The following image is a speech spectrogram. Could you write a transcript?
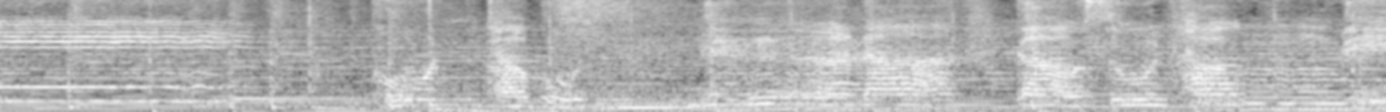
ดีพุทธบุตรเนื้อนาก้าวสู่ธรรมดี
